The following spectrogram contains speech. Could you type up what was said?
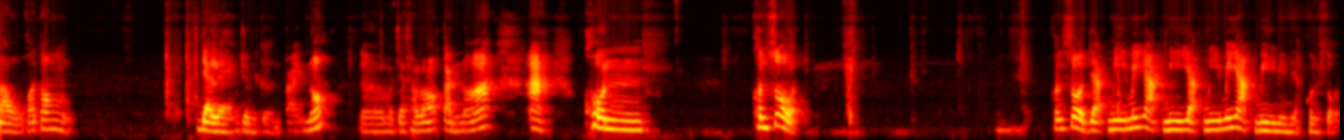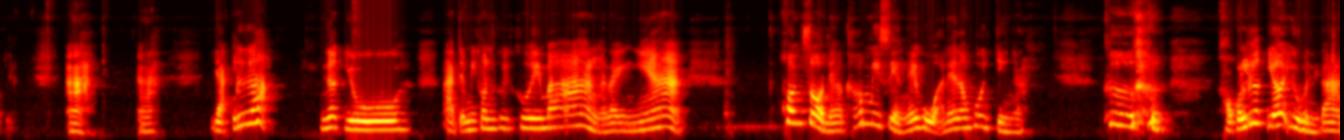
เราก็ต้อง อย่าแรงจนเกินไปเนาะเออมันจะทะเลาะกันเนาะอะคนคนโสด คนโสดอยากมีไม่อยากมีอยากมีไม่อยากมีนี่เนี่ย คนโสดอะอะอยากเลือกเลือกอยู่ อาจจะมีคนคุยคุยๆบ้างอะไรอย่างเงี้ยคนโสดเนี่ยเขามีเสียงในหัวเนี่ยต้องพูดจริงอะคือ เขาก็เลือกเยอะอยู่เหมือนกัน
